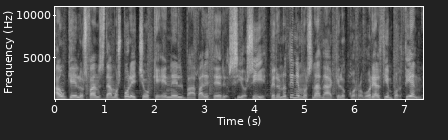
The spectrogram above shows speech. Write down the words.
Aunque los fans damos por hecho que en él va a aparecer sí o sí, pero no tenemos nada que lo corrobore al 100%.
